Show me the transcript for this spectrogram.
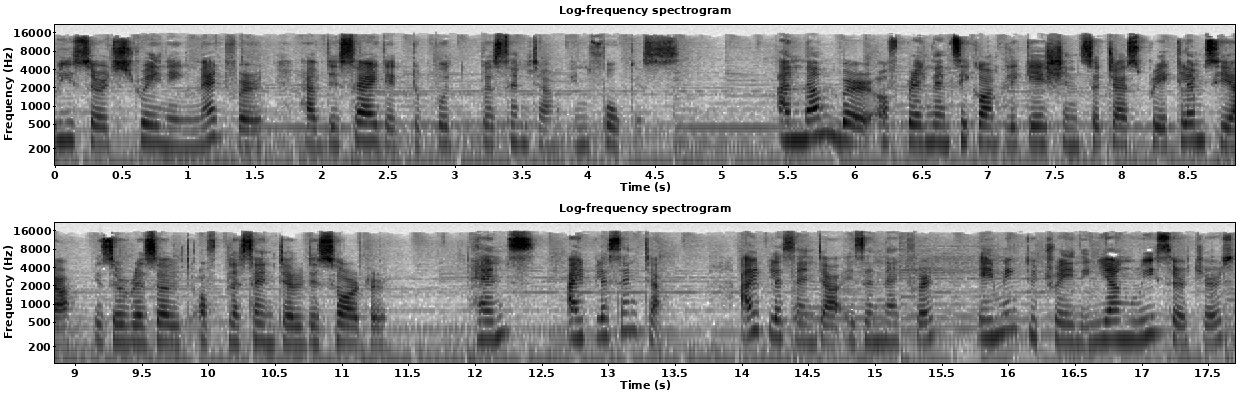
Research Training Network have decided to put placenta in focus. A number of pregnancy complications such as preeclampsia is a result of placental disorder. Hence, iPlacenta. iPlacenta is a network aiming to train young researchers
